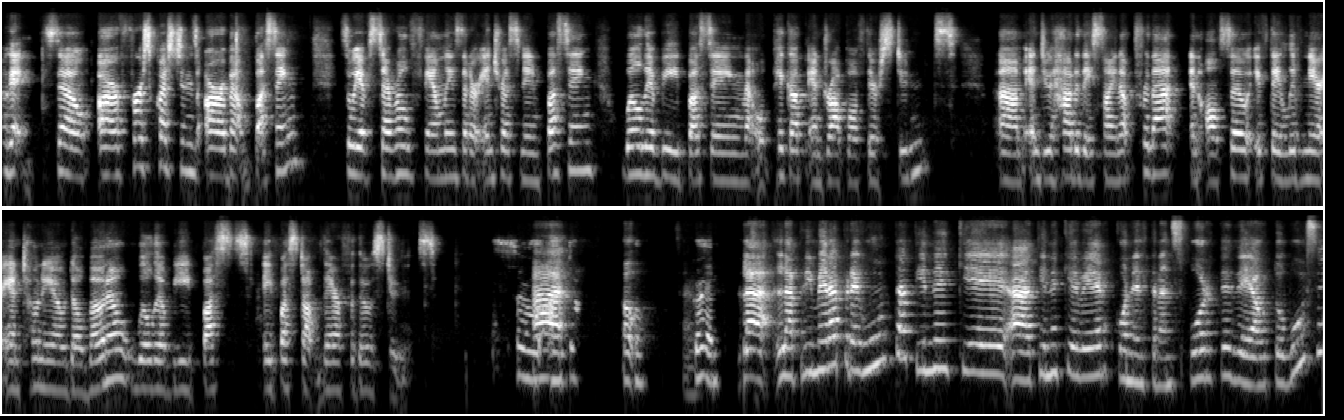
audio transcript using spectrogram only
Okay, so our first questions are about busing. So we have several families that are interested in busing. Will there be busing that will pick up and drop off their students? Um, and do how do they sign up for that? And also, if they live near Antonio Del Bono, will there be bus a bus stop there for those students? So, uh, oh, go ahead. La, la primera pregunta tiene que, ah, tiene que ver con el transporte de autobuses.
